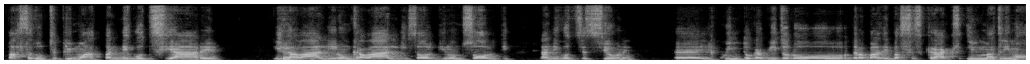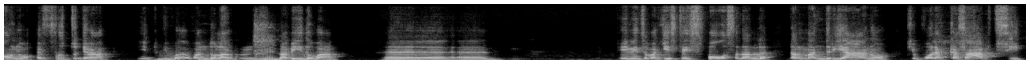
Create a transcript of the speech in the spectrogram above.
passa tutto il primo atto a negoziare i certo. cavalli, non cavalli, i soldi, non soldi, la negoziazione. Eh, il quinto capitolo della ballata di Basse Scrax, il matrimonio è frutto di una. Di, di, quando la, la vedova eh, viene insomma chiesta e sposa dal, dal mandriano che vuole accasarsi,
